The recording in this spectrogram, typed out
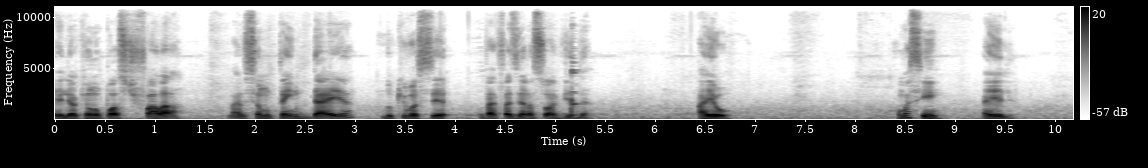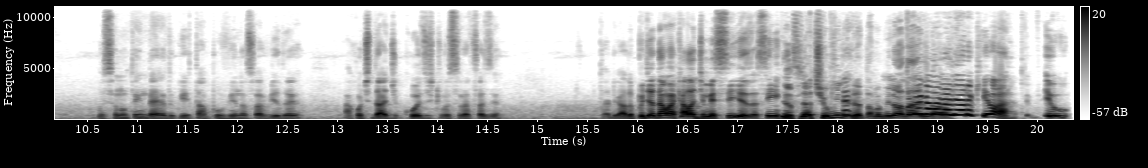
Ele é o que eu não posso te falar, mas você não tem ideia do que você vai fazer na sua vida. Aí eu, como assim? Aí ele, você não tem ideia do que tá por vir na sua vida, a quantidade de coisas que você vai fazer. Tá ligado? Eu podia dar uma aquela de Messias, assim. E você já, tinha um, já tava milionário Aquela já. galera aqui, ó. Eu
